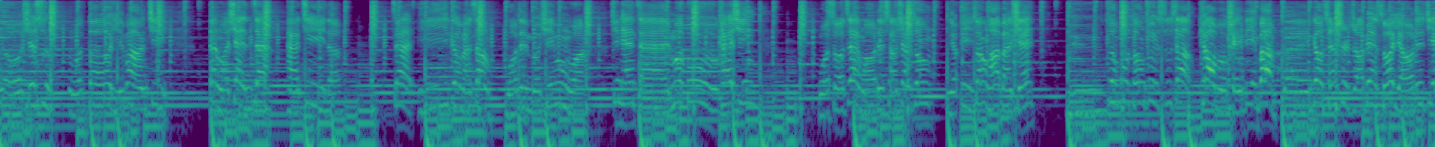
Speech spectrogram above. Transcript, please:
有些事我都已忘记，但我现在还记得，在一个晚上，我的母亲问我今天怎么不开心。我说在我的想象中有一双滑板鞋，与众不同最时尚，跳舞肯定棒。整个城市找遍所有的街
